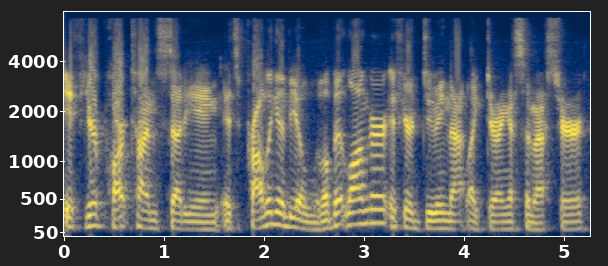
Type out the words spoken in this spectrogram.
if you're part-time studying, it's probably going to be a little bit longer if you're doing that like during a semester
